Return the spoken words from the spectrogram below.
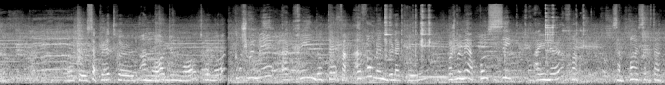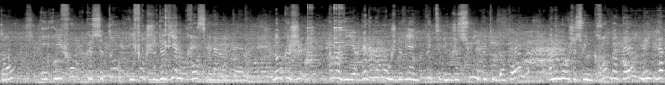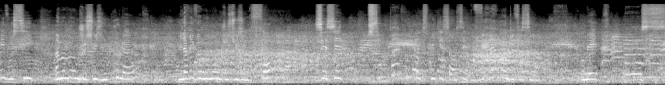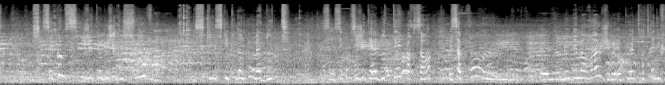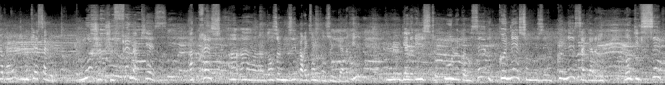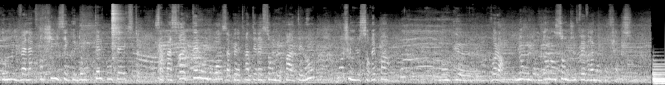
Donc euh, ça peut être euh, un mois, deux mois, trois mois. Quand je me mets créer une dentelle, enfin avant même de la créer, quand je me mets à penser à une œuvre, ça me prend un certain temps. Et il faut que ce temps, il faut que je devienne presque la dentelle. Donc je, comment dire, il y a des moments où je deviens une petite, où je suis une petite dentelle, un moment où je suis une grande dentelle, mais il arrive aussi un moment où je suis une couleur, il arrive un moment où je suis une forme. C'est, je sais pas comment expliquer ça. C'est vraiment difficile. Mais euh, c'est, comme si j'étais obligée de suivre ce qui, ce qui tout d'un coup m'habite. C'est, comme si j'étais habitée par ça. Et ça prend. euh, euh, le, démarrage peut être très différent d'une pièce à l'autre. Moi, je fais ma pièce. Après, dans un musée, par exemple, dans une galerie, le galeriste ou le commissaire, il connaît son musée, il connaît sa galerie. Donc il sait comment il va l'accrocher, il sait que dans tel contexte, ça passera à tel endroit, ça peut être intéressant, mais pas à tel autre. Moi, je ne le saurais pas. Donc euh, voilà, non, dans l'ensemble, je fais vraiment confiance.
